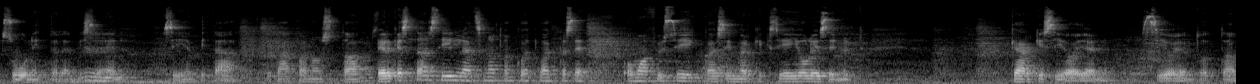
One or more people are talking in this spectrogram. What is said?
suunnittelemiseen. Mm. Siihen pitää, pitää panostaa. Pelkästään sillä, että sanotaanko, että vaikka se oma fysiikka esimerkiksi ei olisi nyt kärkisijojen sijojen, tota,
